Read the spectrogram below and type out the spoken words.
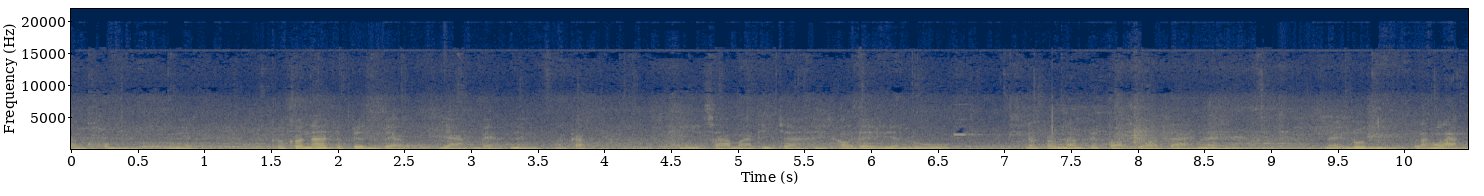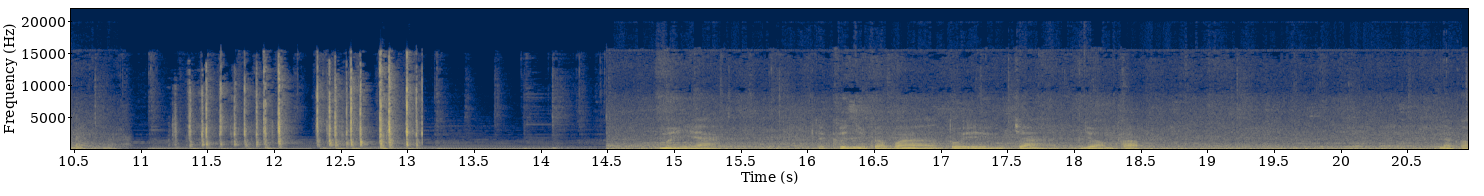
สังคมเนี่ยก็ก็น่าจะเป็นแบบอย่างแบบหนึ่งนะครับ ที่สามารถที่จะให้เขาได้เรียนรู้ แล้วก็นำไปต่อยอดได้ในในรุ่นหลังๆ ไม่ยาก จะขึ้นอยู่กับว่าตัวเองจะยอมรับ แล้วก็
